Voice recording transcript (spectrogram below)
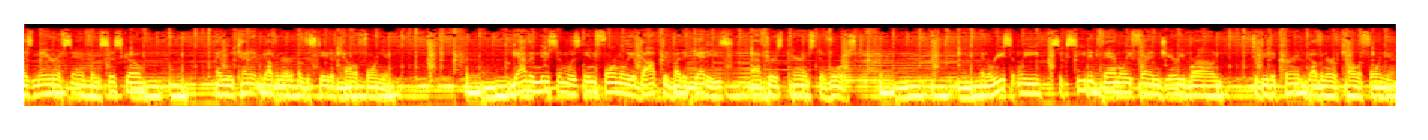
as mayor of San Francisco and lieutenant governor of the state of California. Gavin Newsom was informally adopted by the Gettys after his parents divorced and recently succeeded family friend Jerry Brown to be the current governor of California.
